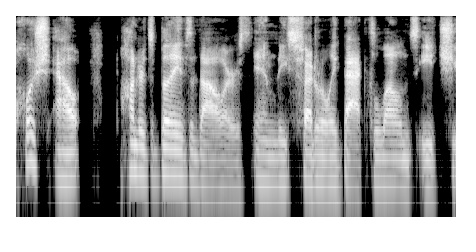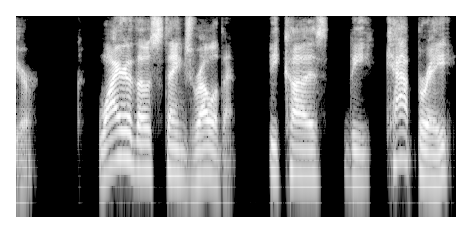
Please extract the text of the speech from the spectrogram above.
push out hundreds of billions of dollars in these federally backed loans each year. Why are those things relevant? Because the cap rate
